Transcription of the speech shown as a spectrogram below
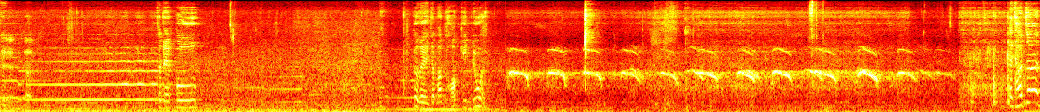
คือเออเสด็จปู ก็เลยจะมาขอกินด้วย แต่เท้าเจิ้น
